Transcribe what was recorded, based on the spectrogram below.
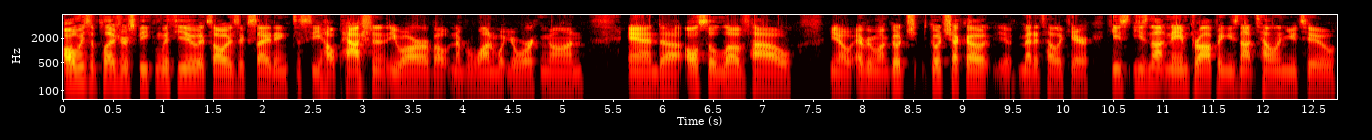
always a pleasure speaking with you. It's always exciting to see how passionate you are about number one, what you're working on and uh, also love how you know everyone go ch- go check out uh, MediTelecare. He's he's not name dropping. He's not telling you to,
